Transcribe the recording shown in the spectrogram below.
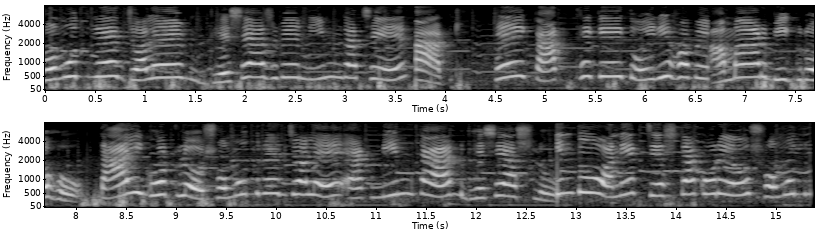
সমুদ্রের জলে ভেসে আসবে নিম গাছের কাঠ। সেই কাঠ থেকেই তৈরি হবে আমার বিগ্রহ। তাই ঘটল, সমুদ্রের জলে এক নিম কাঠ ভেসে আসলো। কিন্তু অনেক চেষ্টা করেও সমুদ্র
